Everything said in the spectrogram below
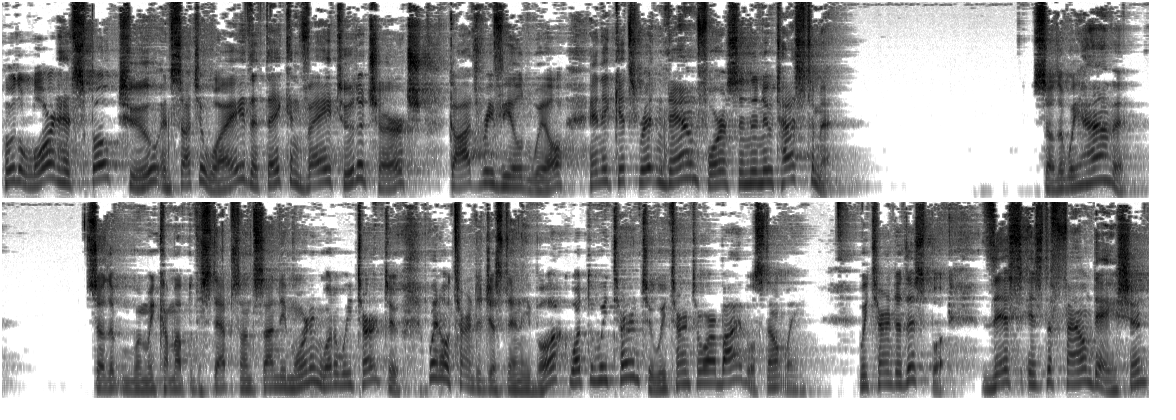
who the Lord had spoke to in such a way that they convey to the church God's revealed will, and it gets written down for us in the New Testament. So that we have it. So that when we come up with the steps on Sunday morning, what do we turn to? We don't turn to just any book. What do we turn to? We turn to our Bibles, don't we? We turn to this book. This is the foundation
